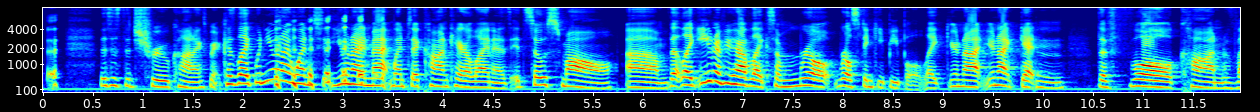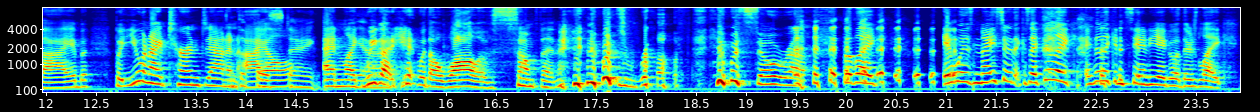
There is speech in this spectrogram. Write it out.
this is the true con experience. Because like when you and I went, to, you and I and Matt went to Con Carolinas, it's so small um, that like even if you have like some real real stinky people, like you're not you're not getting the full con vibe. But you and I turned down an aisle stank, and like we got hit with a wall of something. it was rough. It was so rough. But like it was nicer because I feel like I feel like in San Diego there's like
